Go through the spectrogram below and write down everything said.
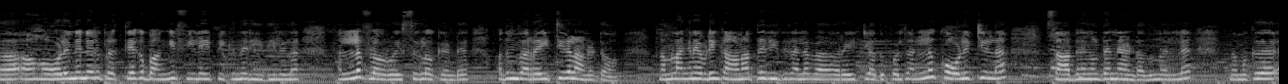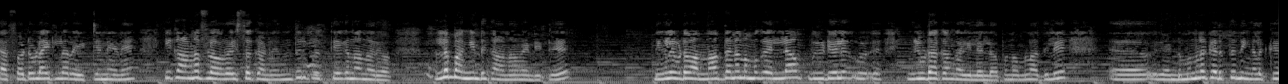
ആ, ഹാളിന് തന്നെ ഒരു പ്രത്യേക ഭംഗി ഫീൽ ചെയ്യിപ്പിക്കുന്ന രീതിയിലുള്ള നല്ല ഫ്ലവർ വൈസുകളൊക്കെ ഉണ്ട്. അതും വെറൈറ്റികളാണ് കേട്ടോ നമ്മൾ അങ്ങനെ എവിടെയും കാണാത്ത രീതി നല്ല വെറൈറ്റി അതുപോലെ തന്നെ നല്ല ക്വാളിറ്റി ഉള്ള സാധനങ്ങൾ തന്നെയാണ് കേട്ടോ അത് നല്ല നമുക്ക് എഫോർഡബിൾ ആയിട്ടുള്ള റേറ്റ് തന്നെയാണ്. ഈ കാണുന്ന ഫ്ലവർ വൈസ് ഒക്കെ ഉണ്ട് എന്തൊരു പ്രത്യേകത എന്താണെന്നറിയോ നല്ല ഭംഗിയുണ്ട് കാണാൻ വേണ്ടിയിട്ട്. നിങ്ങൾ ഇവിടെ വന്നാൽ തന്നെ നമുക്ക് എല്ലാ വീഡിയോയിൽ ഇൻക്ലൂഡ് ആക്കാൻ കഴിയില്ലല്ലോ. അപ്പൊ നമ്മൾ ഏഹ്, രണ്ടു മൂന്നെണ്ണൊക്കെ എടുത്ത് നിങ്ങൾക്ക്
